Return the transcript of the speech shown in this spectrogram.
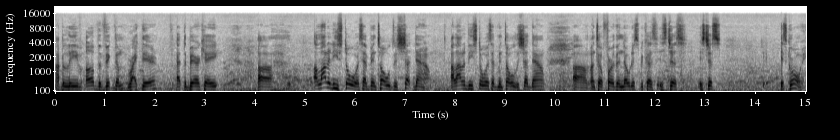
I believe, of the victim right there at the barricade. Uh, a lot of these stores have been told to shut down. A lot of these stores have been told to shut down um, until further notice because it's just, it's just, it's growing.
